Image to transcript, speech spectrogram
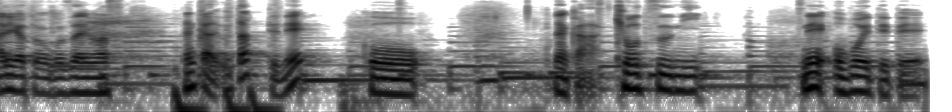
ありがとうございます。なんか歌ってね、こうなんか共通にね覚えてて、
